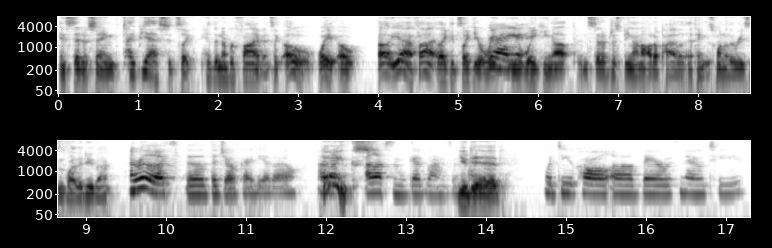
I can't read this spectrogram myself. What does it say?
instead of saying type yes, it's like hit the number five, and it's like, oh wait, oh oh yeah, five. Like it's like you're, wake- Right. you're waking up instead of just being on autopilot. I think is one of the reasons why they do that. I really liked the the joke idea though. I left- Thanks. I left some good ones. In You there. did What do you call a bear with no teeth?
